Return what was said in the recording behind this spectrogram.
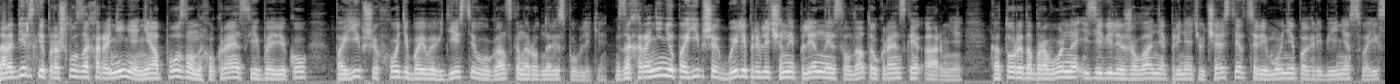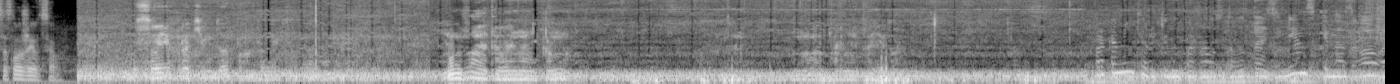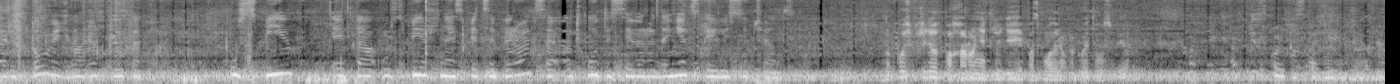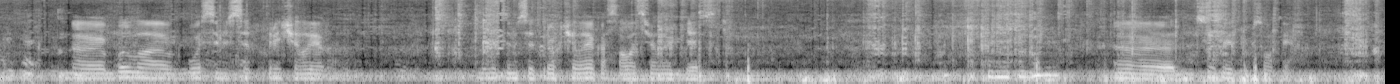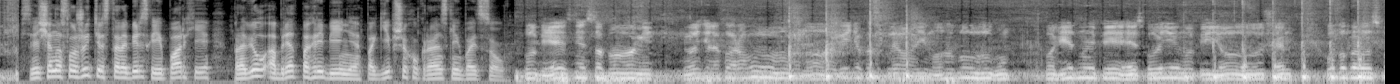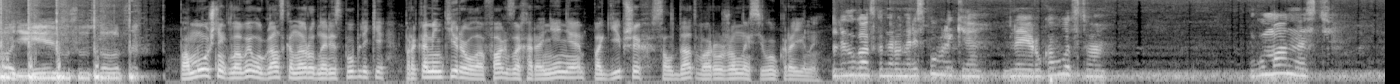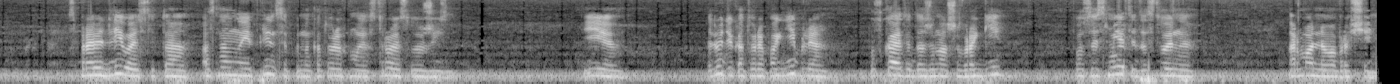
Старобельске прошло захоронение неопознанных украинских боевиков, погибших в ходе боевых действий в Луганской Народной Республике. К захоронению погибших были привлечены пленные солдаты украинской армии, которые добровольно изъявили желание принять участие в церемонии погребения своих сослуживцев. Своих братьев, да, похоронить. Не нужна эта война никому. Ну, парни погибли. Прокомментируйте вы, пожалуйста. Вот да, Зеленский назвал Арестович, говорят, что это успех, это успешная спецоперация, отход из Северодонецка и Лисичанска. Ну пусть придет, похоронит людей и посмотрим, какой это успех. Сколько стали? Э, было 83 человека. 83 человек осталось человек 10. Э, 200 и 300. Священнослужитель Старобельской епархии провел обряд погребения погибших украинских бойцов. Помощник главы Луганской Народной Республики прокомментировала факт захоронения погибших солдат вооруженных сил Украины. Для Луганской Народной Республики, для ее руководства, гуманность, справедливость – это основные принципы, на которых мы строим свою жизнь. И люди, которые погибли, пускай это даже наши враги, после смерти достойны нормального обращения.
